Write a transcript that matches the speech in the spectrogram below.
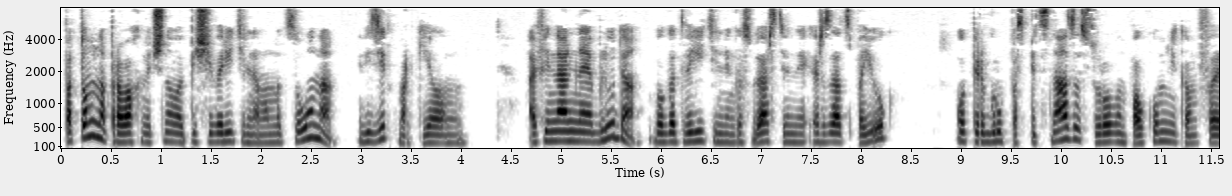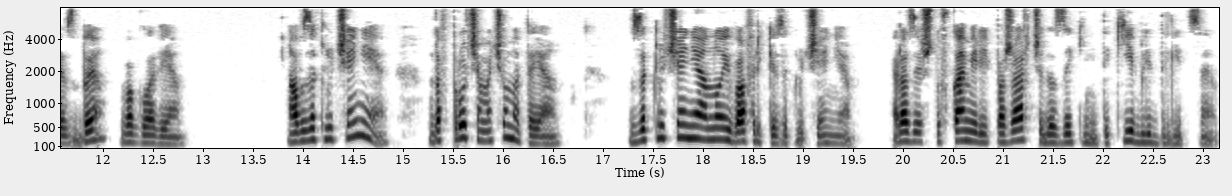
Потом на правах ночного пищеварительного мациона визит к Маркелову. А финальное блюдо – благотворительный государственный эрзац-паек – опергруппа спецназа с суровым полковником ФСБ во главе. А в заключение? Да, впрочем, о чем это я? Заключение оно и в Африке заключение. Разве что в камере пожарче да зэки не такие бледолицы.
